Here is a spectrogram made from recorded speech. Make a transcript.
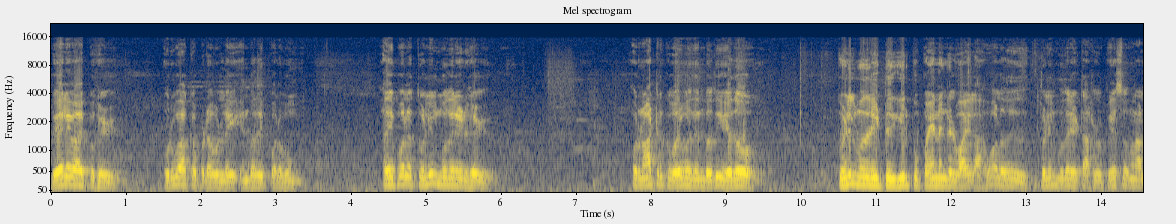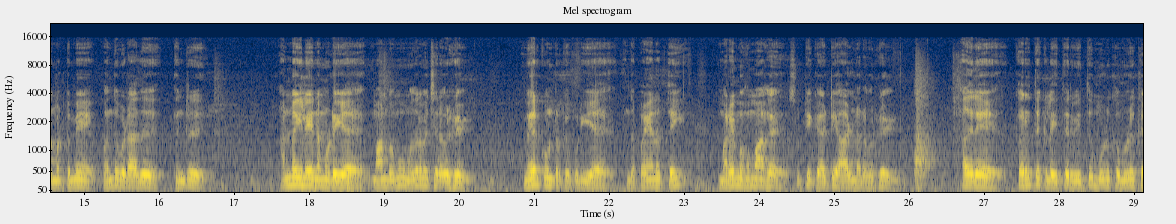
வேலைவாய்ப்புகள் உருவாக்கப்படவில்லை என்பதைப் போலவும் அதேபோல தொழில் முதலீடுகள் ஒரு நாட்டிற்கு வருவது என்பது ஏதோ தொழில் முதலீட்டு ஈர்ப்பு பயணங்கள் வாயிலாகவோ அல்லது தொழில் முதலீட்டாளர்கள் பேசுவதனால் மட்டுமே வந்துவிடாது என்று அண்மையிலே நம்முடைய மாண்புமும் முதலமைச்சர் அவர்கள் மேற்கொண்டிருக்கக்கூடிய இந்த பயணத்தை மறைமுகமாக சுட்டிக்காட்டி ஆளுநர் அவர்கள் அதில் கருத்துக்களை தெரிவித்து முழுக்க முழுக்க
